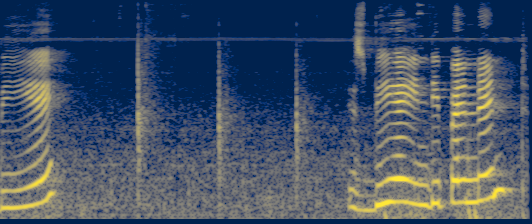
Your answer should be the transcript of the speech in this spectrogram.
BA is BA independent?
